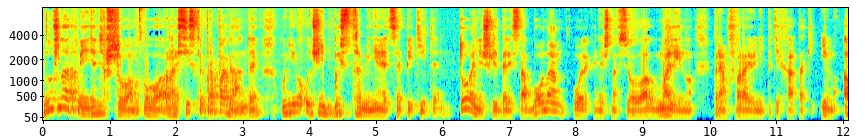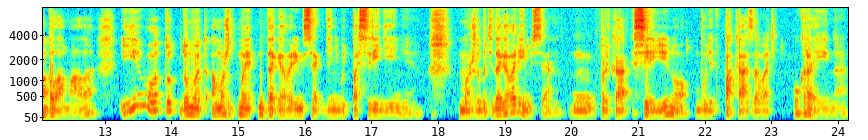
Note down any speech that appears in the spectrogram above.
Нужно отметить, что у российской пропаганды у нее очень быстро меняются аппетиты. То они шли до Лиссабона, Оля, конечно, всю малину прям в районе Пятихаток им обломала. И вот тут думают, а может мы договоримся где-нибудь посередине. Может быть и договоримся. Только середину будет показывать Украина,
